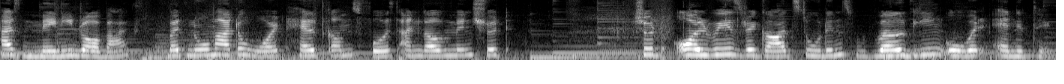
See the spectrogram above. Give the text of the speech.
has many drawbacks but no matter what health comes first and government should should always regard students' well being over anything.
